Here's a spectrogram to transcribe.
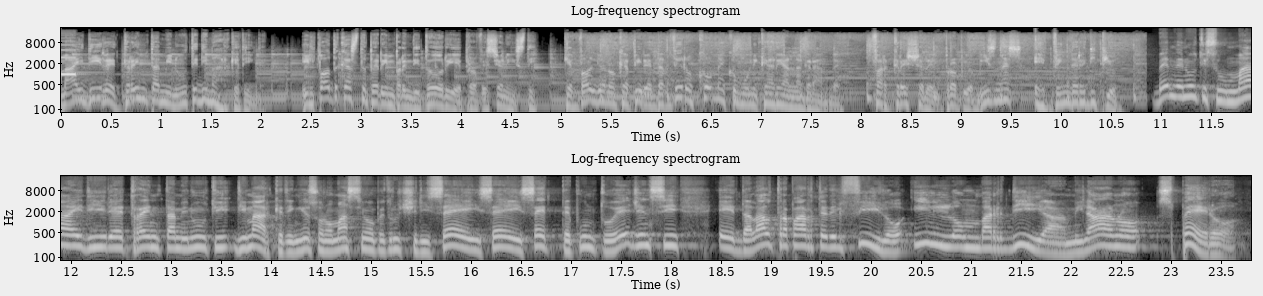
Mai dire 30 minuti di marketing. Il podcast per imprenditori e professionisti che vogliono capire davvero come comunicare alla grande, far crescere il proprio business e vendere di più. Benvenuti su Mai dire 30 minuti di marketing. Io sono Massimo Petrucci di 667.agency e dall'altra parte del filo, in Lombardia, Milano, spero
